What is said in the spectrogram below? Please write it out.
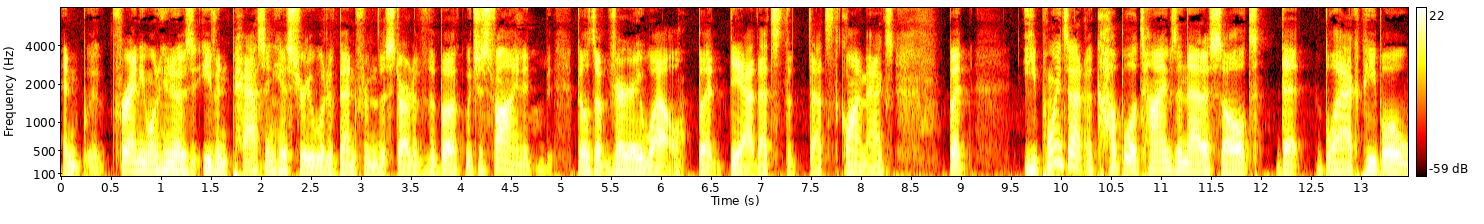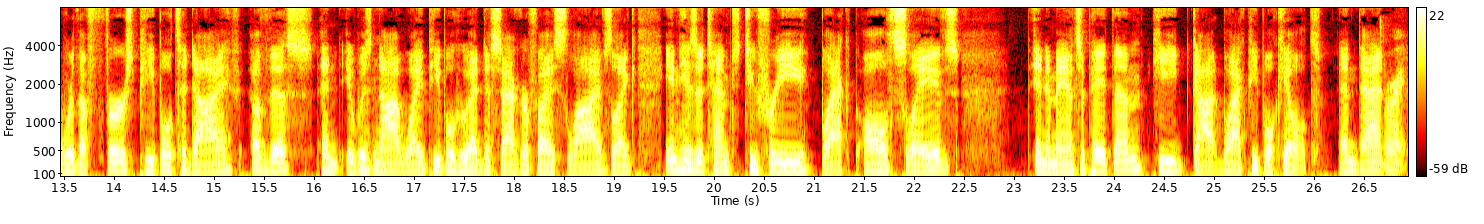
And for anyone who knows, even passing history would have been from the start of the book, which is fine. It builds up very well, but yeah, that's the that's the climax. But he points out a couple of times in that assault that black people were the first people to die of this and it was hmm. not white people who had to sacrifice lives. Like in his attempt to free black all slaves and emancipate them he got black people killed. And that right.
